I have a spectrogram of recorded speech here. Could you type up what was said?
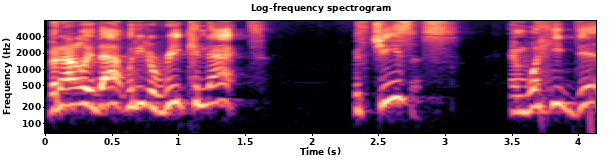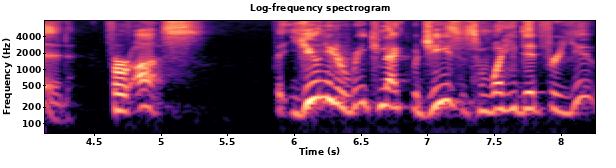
But not only that, we need to reconnect with Jesus and what he did for us. That you need to reconnect with Jesus and what he did for you.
